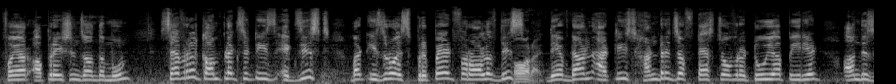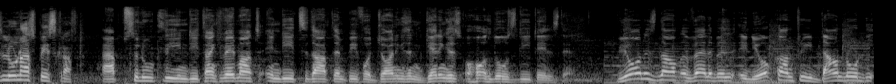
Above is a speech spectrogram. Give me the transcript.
for your operations on the moon. Several complexities exist, but ISRO is prepared for all of this. All right. They have done at least hundreds of tests over a two-year period on this lunar spacecraft. Absolutely, indeed. Thank you very much, indeed, Siddharth MP, for joining us and getting us all those details there. WION is now available in your country. Download the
